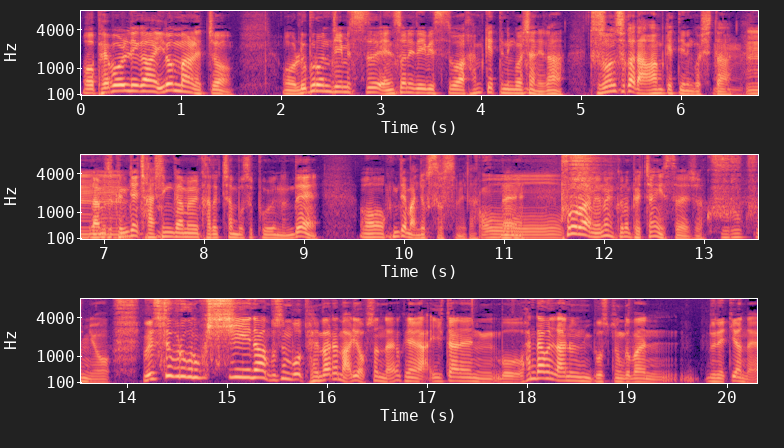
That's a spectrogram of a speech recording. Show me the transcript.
어, 베벌리가 이런 말을 했죠. 어, 르브론 제임스, 앤서니 데이비스와 함께 뛰는 것이 아니라 두 선수가 나와 함께 뛰는 것이다. 음. 라면서 굉장히 자신감을 가득 찬 모습을 보였는데, 어, 굉장히 만족스럽습니다. 오. 네. 프로라면은 그런 배짱이 있어야죠. 그렇군요. 웨스트브룩은 혹시나 무슨 뭐 별말은 말이 없었나요? 그냥 일단은 뭐 한담을 나눈 모습 정도만 눈에 띄었나요?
